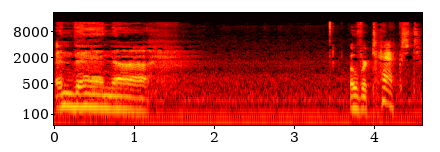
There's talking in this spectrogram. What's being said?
And then uh, over text,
